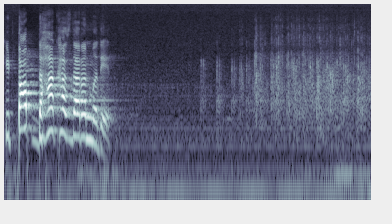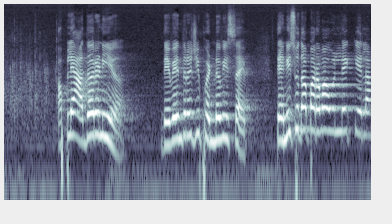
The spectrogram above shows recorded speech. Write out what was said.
की टॉप दहा खासदारांमध्ये आहेत. आपले आदरणीय देवेंद्रजी फडणवीस साहेब त्यांनी सुद्धा परवा उल्लेख केला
